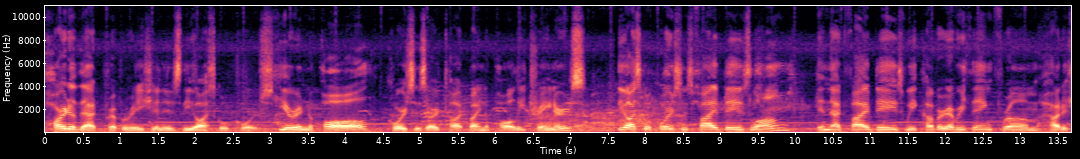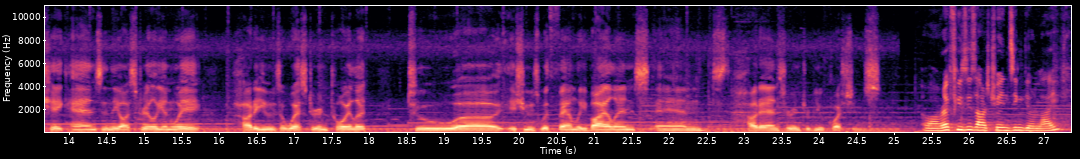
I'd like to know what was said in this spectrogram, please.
Part of that preparation is the AUSCO course. Here in Nepal, courses are taught by Nepali trainers. The AUSCO course is five days long. In that five days, we cover everything from how to shake hands in the Australian way, how to use a Western toilet, to uh, issues with family violence, and how to answer interview questions. Uh, refugees are changing their life.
